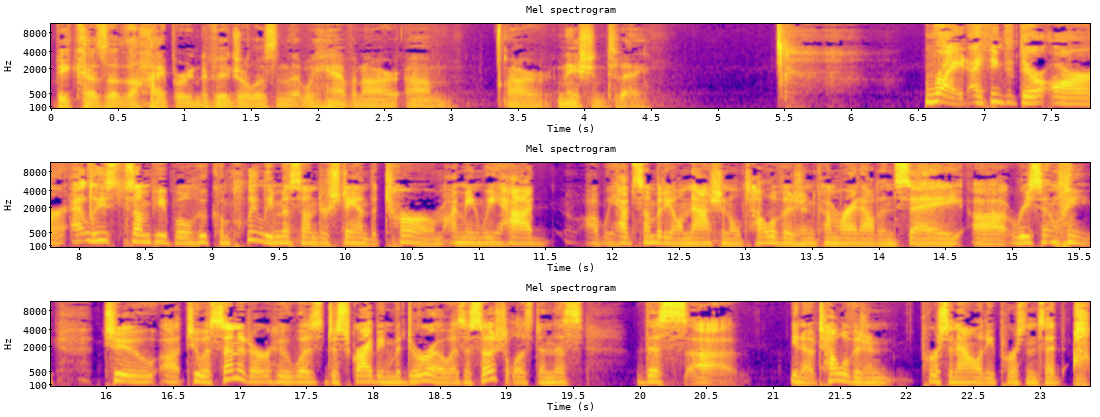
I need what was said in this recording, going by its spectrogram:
because of the hyper individualism that we have in our um, our nation today. Right. I think that there are at least some people who completely misunderstand the term. I mean, we had uh, we had somebody on national television come right out and say uh, recently to uh, to a senator who was describing Maduro as a socialist, in this this uh, you know television personality person said ah,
